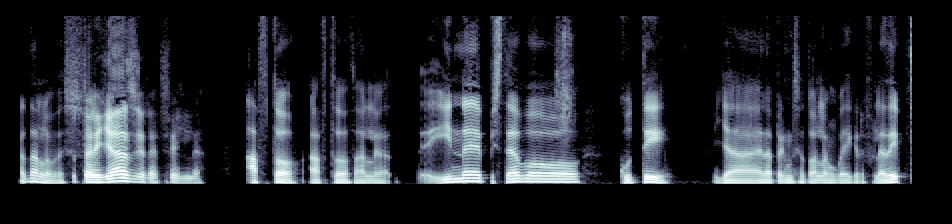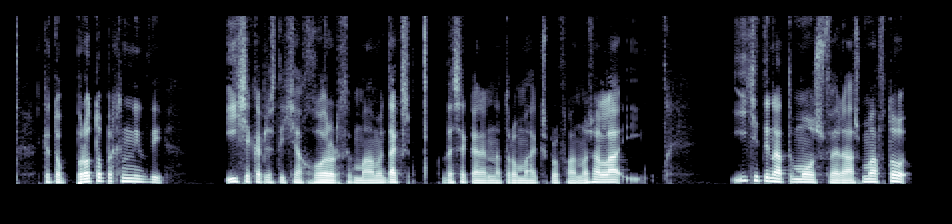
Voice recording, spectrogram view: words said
Κατάλαβες. Του ταιριάζει ρε φίλε. Αυτό, αυτό θα έλεγα. Είναι πιστεύω κουτί για ένα παιχνίδι σαν το Alan Wake. Δηλαδή και το πρώτο παιχνίδι είχε κάποια στοιχεία horror θυμάμαι. Εντάξει, δεν σε έκανε να τρομάξεις προφανώς, αλλά είχε την ατμόσφαιρα. Α πούμε αυτό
